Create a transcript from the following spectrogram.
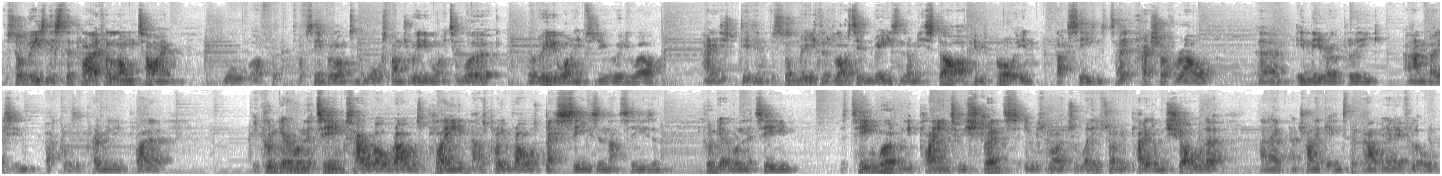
for some reason this is the player for a long time. I've seen for a long time the Wolves fans really wanted to work. They really wanted him to do really well, and it just didn't for some reason. There's lots of different reasons. I mean, start off, he was brought in that season to take pressure off Raul um, in the Europa League and basically back up as a Premier League player. He couldn't get a run in the team because how well Raul was playing. That was probably Raul's best season that season. He couldn't get a run in the team. The team weren't really playing to his strengths. He was when he was trying to be played on the shoulder um, and trying to get into the penalty area for little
